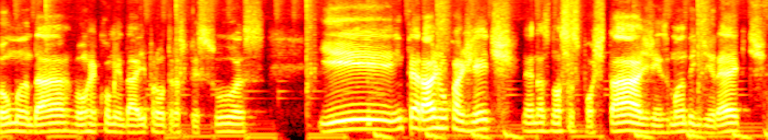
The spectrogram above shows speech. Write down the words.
vão mandar, vão recomendar aí para outras pessoas e interajam com a gente né, nas nossas postagens, mandem direct.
